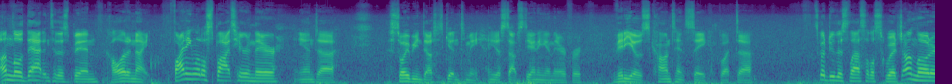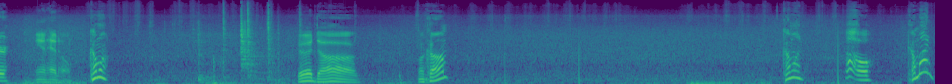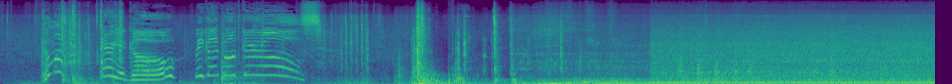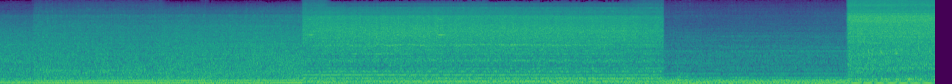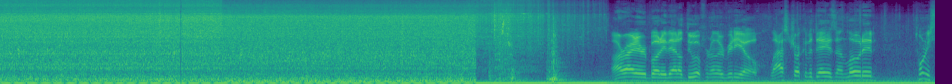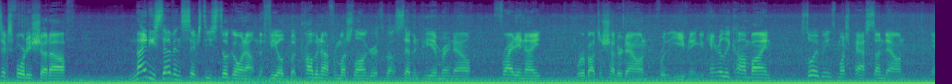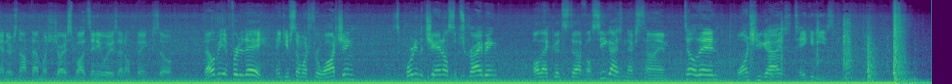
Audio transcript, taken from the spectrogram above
unload that into this bin, call it a night finding little spots here and there and uh, the soybean dust is getting to me. I need to stop standing in there for videos content sake. But uh, let's go do this last little switch, unload her, and head home. Come on. Good dog. Wanna come? Come on. Uh-oh. Come on. Come on. There you go. We got both girls! Everybody that'll do it for another video last truck of the day is unloaded 2640 shut off 9760 still going out in the field, but probably not for much longer. It's about 7 p.m. right now, Friday night. We're about to shut her down for the evening. You can't really combine soybeans much past sundown, and there's not that much dry spots anyways, I don't think. So that'll be it for today. Thank you so much for watching, supporting the channel, subscribing, all that good stuff. I'll see you guys next time. Until then, want you guys to take it easy.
